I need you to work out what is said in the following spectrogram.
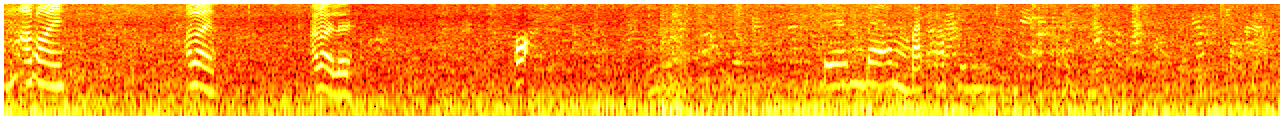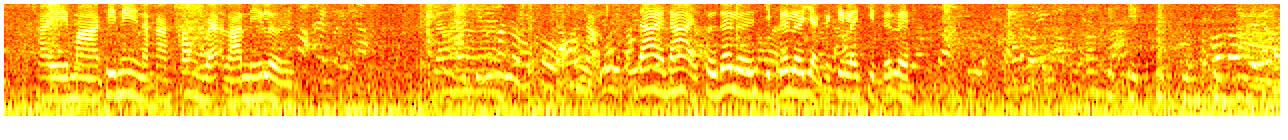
อืมอร่อย อร่อย อร่อยเลยเบมแบมบัตรใค มาที่นี่นะคะ ต้องแวะร้านนี้เลยถ้ากินขนมโขอ่อนอะมีปะได้ได้ซื้อได้เลยหยิบได้เลยอยากจะกินอะไรหยิบได้เลย91.00เขา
